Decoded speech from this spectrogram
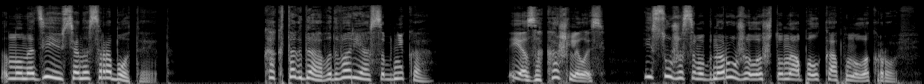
но, надеюсь, она сработает». Как тогда, во дворе особняка. Я закашлялась и с ужасом обнаружила, что на пол капнула кровь.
